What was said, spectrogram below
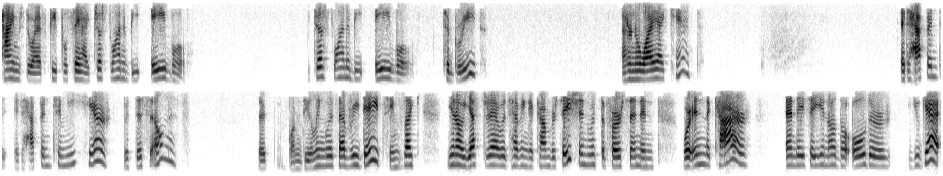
times do I have people say, I just want to be able just want to be able to breathe. I don't know why I can't. It happened it happened to me here with this illness that I'm dealing with every day. It seems like, you know, yesterday I was having a conversation with the person and we're in the car and they say, you know, the older you get,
